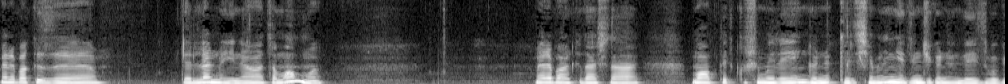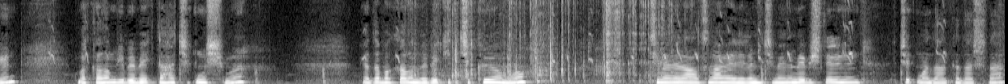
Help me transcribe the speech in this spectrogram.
Merhaba kızım. Delilenme yine ha tamam mı? Merhaba arkadaşlar. Muhabbet Kuşu Meleğin günlük gelişiminin 7. günündeyiz bugün. Bakalım bir bebek daha çıkmış mı? Ya da bakalım bebek hiç çıkıyor mu? Çimenin altına verelim. Çimenin bebişlerinin çıkmadı arkadaşlar.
